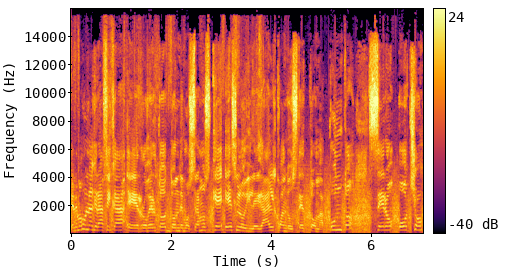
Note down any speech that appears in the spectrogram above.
Tenemos una gráfica, eh, Roberto donde mostramos qué es lo ilegal cuando usted toma. Punto 0,8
